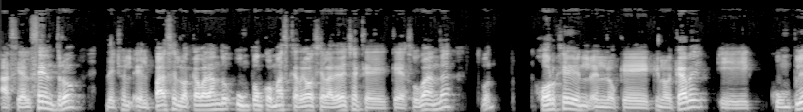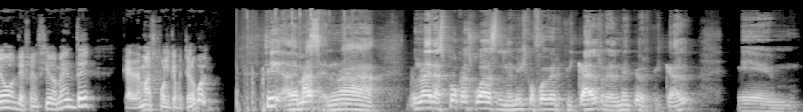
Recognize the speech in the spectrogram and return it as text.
hacia el centro, de hecho el, pase lo acaba dando un poco más cargado hacia la derecha que, que a su banda, bueno, Jorge en, lo que, en lo que cabe y cumplió defensivamente, que además fue el que metió el gol. Sí, además en una, una de las pocas jugadas donde México fue vertical, realmente vertical, Em,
